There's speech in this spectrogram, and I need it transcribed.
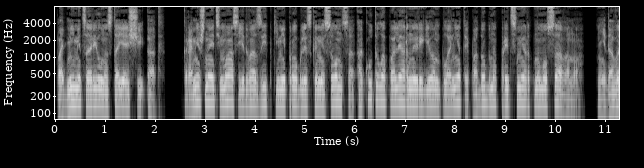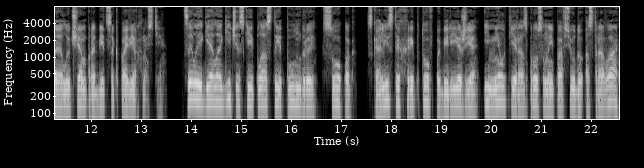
Под ними царил настоящий ад. Кромешная тьма с едва зыбкими проблесками солнца окутала полярный регион планеты подобно предсмертному савану, не давая лучам пробиться к поверхности. Целые геологические пласты тундры, сопок, скалистых хребтов побережья и мелкие разбросанные повсюду острова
